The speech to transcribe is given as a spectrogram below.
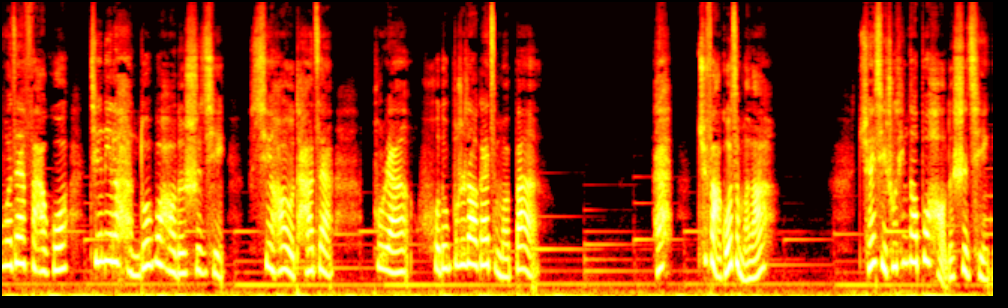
我在法国经历了很多不好的事情，幸好有他在，不然我都不知道该怎么办。哎，去法国怎么了？全喜初听到不好的事情，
